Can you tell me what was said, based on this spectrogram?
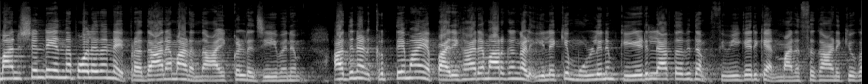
മനുഷ്യന്റെ എന്ന പോലെ തന്നെ പ്രധാനമാണ് നായ്ക്കളുടെ ജീവനും. അതിനാൽ കൃത്യമായ പരിഹാരമാർഗങ്ങൾ ഇലയ്ക്കും മുള്ളിനും കേടില്ലാത്ത വിധം സ്വീകരിക്കാൻ മനസ്സ് കാണിക്കുക.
